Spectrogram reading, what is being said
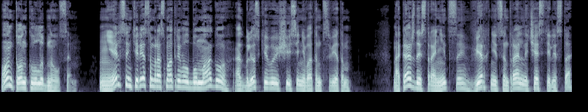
Он тонко улыбнулся. Ниэль с интересом рассматривал бумагу, отблескивающую синеватым цветом. На каждой странице, в верхней центральной части листа,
